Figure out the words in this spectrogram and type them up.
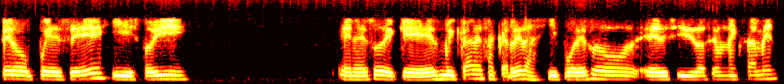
pero pues eh, y estoy en eso de que es muy cara esa carrera y por eso he decidido hacer un examen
